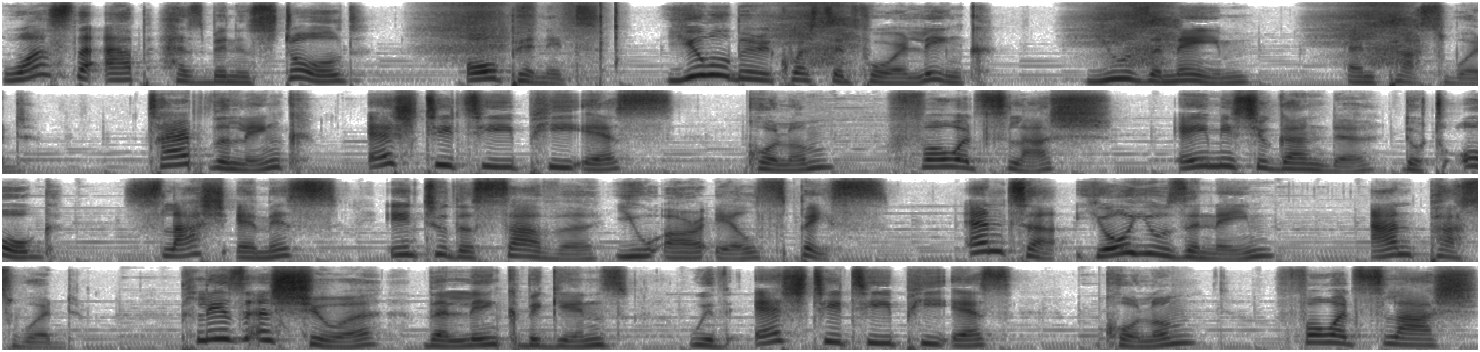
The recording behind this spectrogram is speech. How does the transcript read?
Once the app has been installed, open it. You will be requested for a link, username, and password. Type the link https column forward slash amisuganda.org slash ms into the server URL space. Enter your username and password. Please ensure the link begins with https column forward slash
